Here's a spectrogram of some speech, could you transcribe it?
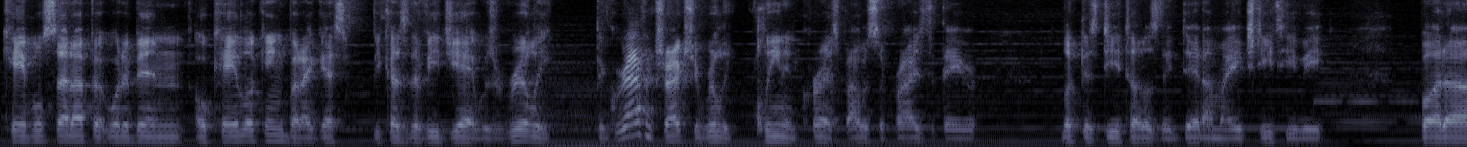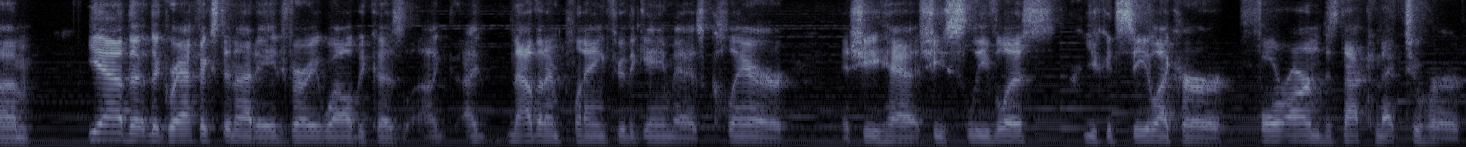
cable setup, it would have been okay looking. But I guess because of the VGA, it was really the graphics are actually really clean and crisp. I was surprised that they looked as detailed as they did on my HD TV. But um, yeah, the the graphics did not age very well because I, I now that I'm playing through the game as Claire and she has she's sleeveless you could see like her forearm does not connect to her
